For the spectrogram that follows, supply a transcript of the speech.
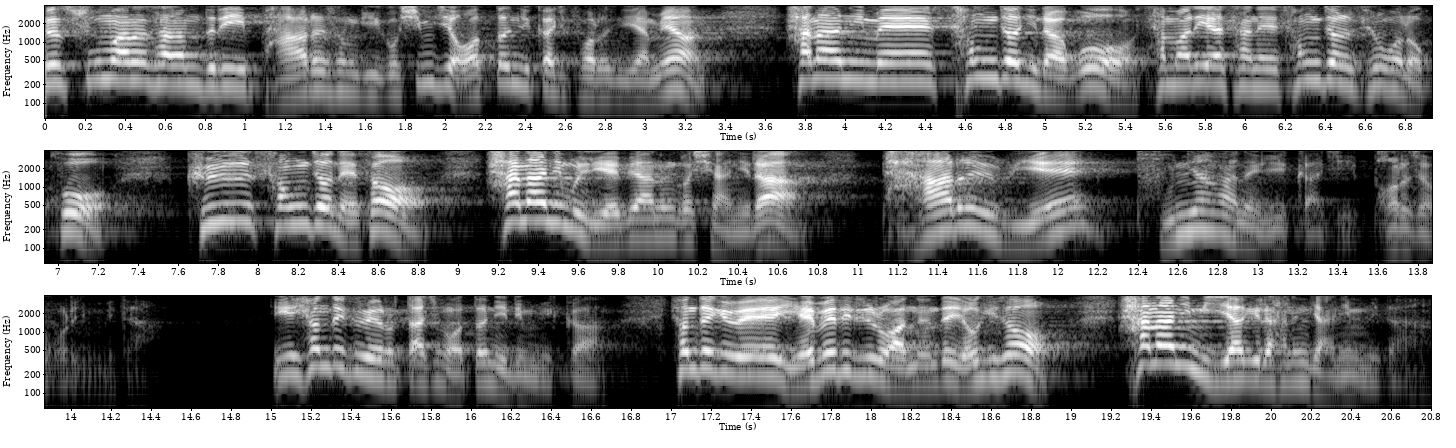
그래서 수많은 사람들이 바알을 섬기고 심지어 어떤 일까지 벌어지냐면 하나님의 성전이라고 사마리아 산에 성전을 세워놓고 그 성전에서 하나님을 예배하는 것이 아니라 바알을 위해 분양하는 일까지 벌어져 버립니다. 이게 현대교회로 따지면 어떤 일입니까? 현대교회에 예배 드리러 왔는데 여기서 하나님 이야기를 하는 게 아닙니다.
